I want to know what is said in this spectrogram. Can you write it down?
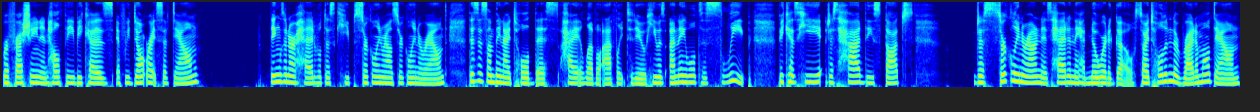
refreshing and healthy because if we don't write stuff down, things in our head will just keep circling around, circling around. This is something I told this high level athlete to do. He was unable to sleep because he just had these thoughts just circling around in his head and they had nowhere to go. So I told him to write them all down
